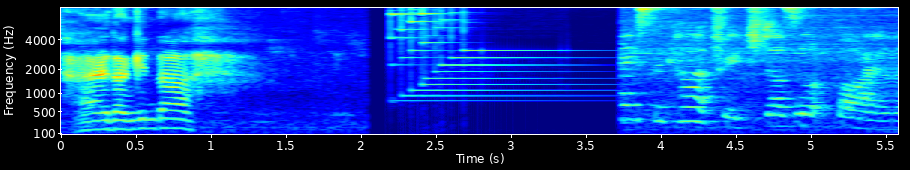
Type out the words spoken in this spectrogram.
잘 당긴다 case the cartridge does not fire.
